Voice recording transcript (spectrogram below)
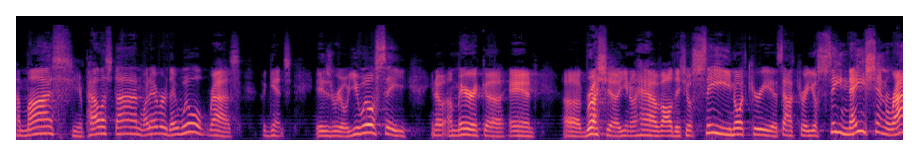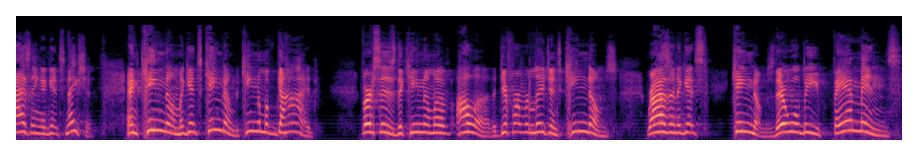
Hamas, you know, Palestine, whatever, they will rise against Israel. You will see, you know, America and uh, Russia, you know, have all this. You'll see North Korea, South Korea. You'll see nation rising against nation and kingdom against kingdom, the kingdom of God versus the kingdom of Allah, the different religions, kingdoms rising against kingdoms. There will be famines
